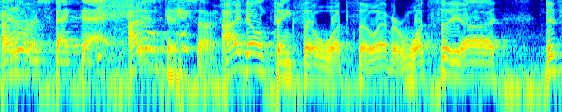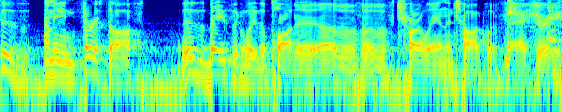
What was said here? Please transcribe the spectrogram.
I I don't really- respect that. I don't. this guy sucks. I don't think so whatsoever. What's the? Uh, this is. I mean, first off, this is basically the plot of, of, of Charlie and the Chocolate Factory.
